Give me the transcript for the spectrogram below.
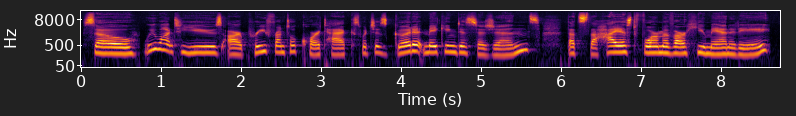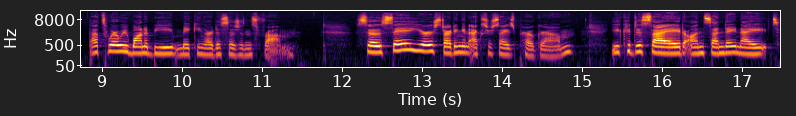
So, we want to use our prefrontal cortex, which is good at making decisions. That's the highest form of our humanity. That's where we want to be making our decisions from. So, say you're starting an exercise program, you could decide on Sunday night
